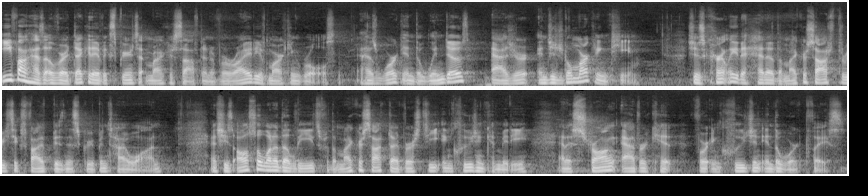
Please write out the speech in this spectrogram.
Yifang has over a decade of experience at Microsoft in a variety of marketing roles and has worked in the Windows, Azure, and digital marketing team. She is currently the head of the Microsoft 365 Business Group in Taiwan, and she's also one of the leads for the Microsoft Diversity Inclusion Committee and a strong advocate for inclusion in the workplace.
